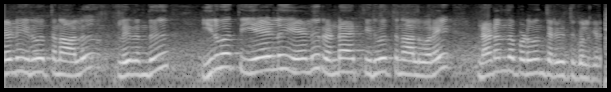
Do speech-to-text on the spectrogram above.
ஏழு இருபத்தி நாலுலிருந்து இருபத்தி ஏழு ஏழு ரெண்டாயிரத்தி இருபத்தி நாலு வரை நடத்தப்படும் தெரிவித்துக் கொள்கிறேன்.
